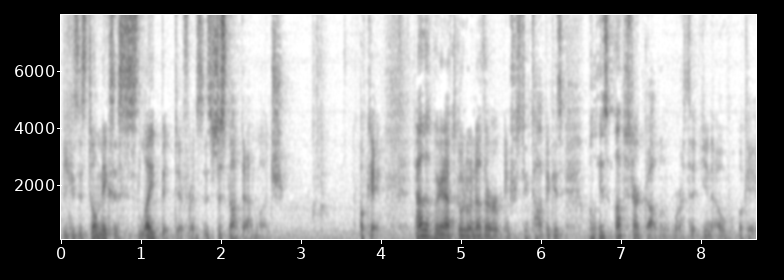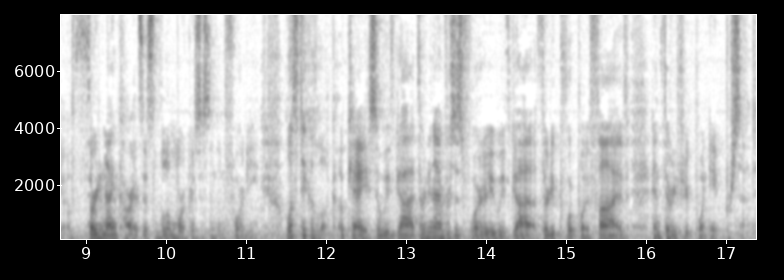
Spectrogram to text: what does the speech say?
because it still makes a slight bit difference. It's just not that much. Okay, now that we're gonna have to go to another interesting topic is, well, is Upstart Goblin worth it? You know, okay, 39 cards is a little more consistent than 40. Well, let's take a look. Okay, so we've got 39 versus 40, we've got 34.5 and 33.8%.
